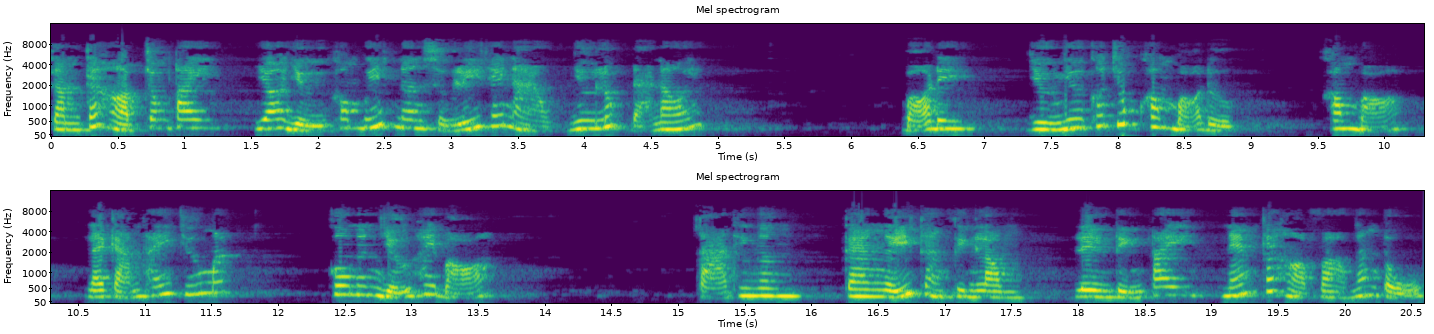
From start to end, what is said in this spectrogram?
Cầm cái hộp trong tay, Do dự không biết nên xử lý thế nào như lúc đã nói Bỏ đi dường như có chút không bỏ được. Không bỏ, lại cảm thấy chướng mắt. Cô nên giữ hay bỏ? Tạ Thiên Ngân càng nghĩ càng phiền lòng, liền tiện tay ném cái hộp vào ngăn tủ,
